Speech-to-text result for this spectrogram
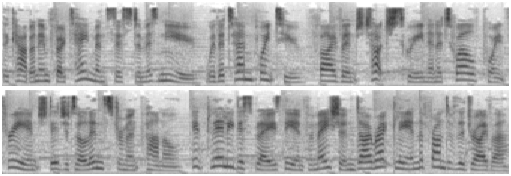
The cabin infotainment system is new, with a 10.25-inch touchscreen and a 12.3-inch digital instrument panel. It clearly displays the information directly in the front of the driver.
